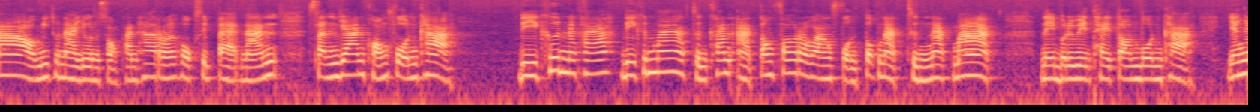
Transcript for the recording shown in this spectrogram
29 มิถุนายน 2568 นั้น สัญญาณของฝนค่ะดีขึ้นนะคะ ดีขึ้นมาก ถึงขั้นอาจต้องเฝ้าระวังฝนตกหนักถึงหนักมาก ในบริเวณไทยตอนบนค่ะ ยังไง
